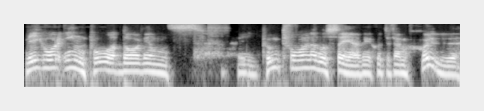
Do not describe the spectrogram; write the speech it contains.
Vi går in på dagens höjdpunkt får man väl ändå säga, V75 7.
